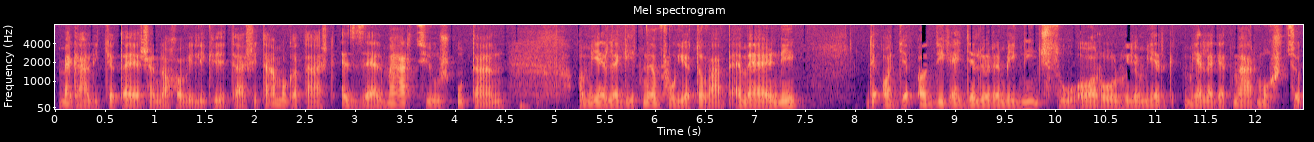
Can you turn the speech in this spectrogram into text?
megállítja teljesen a havi likviditási támogatást, ezzel március után a mérlegét nem fogja tovább emelni, de addig egyelőre még nincs szó arról, hogy a mérleget már most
